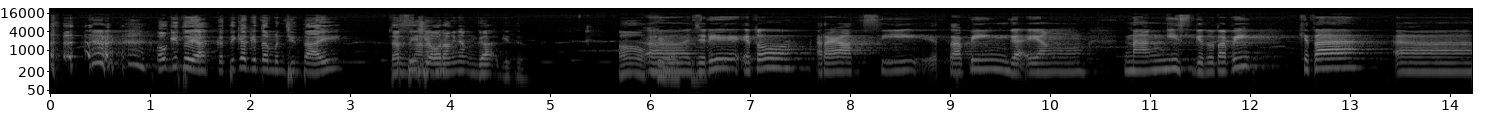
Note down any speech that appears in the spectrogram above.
oh gitu ya, ketika kita mencintai, tapi si orangnya enggak gitu. Oh, oke. Eh, oke. Jadi itu reaksi, tapi nggak yang nangis gitu. Tapi kita eh,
